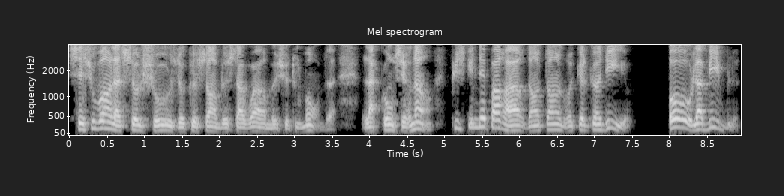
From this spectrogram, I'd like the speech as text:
c'est souvent la seule chose que semble savoir monsieur tout le monde, la concernant, puisqu'il n'est pas rare d'entendre quelqu'un dire Oh, la Bible,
